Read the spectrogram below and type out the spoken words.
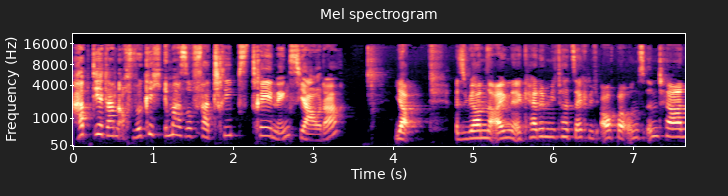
Habt ihr dann auch wirklich immer so Vertriebstrainings, ja, oder? Ja. also wir haben eine eigene Academy tatsächlich auch bei uns intern,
